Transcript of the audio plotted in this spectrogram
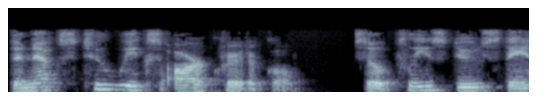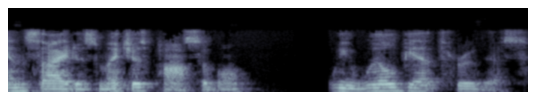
The next two weeks are critical, so please do stay inside as much as possible. We will get through this.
